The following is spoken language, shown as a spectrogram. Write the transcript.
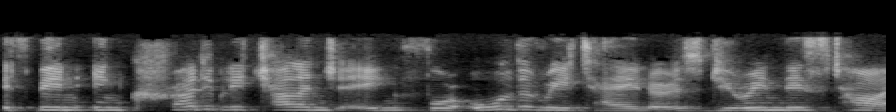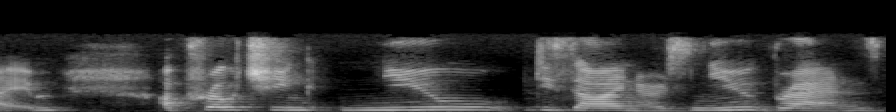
it's been incredibly challenging for all the retailers during this time approaching new designers, new brands,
